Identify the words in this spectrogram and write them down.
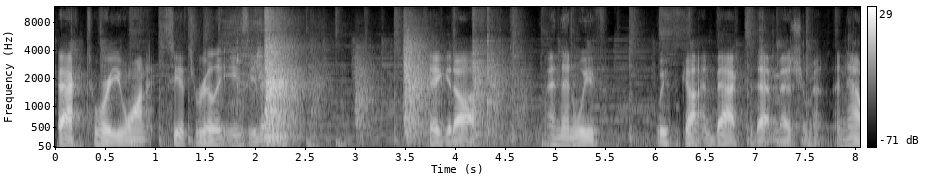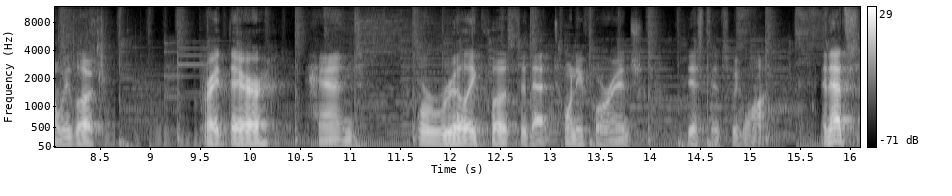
back to where you want it. See, it's really easy there. Take it off and then we've, we've gotten back to that measurement. And now we look right there and we're really close to that 24 inch distance we want. And that's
